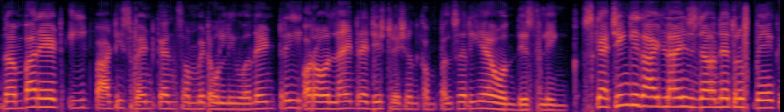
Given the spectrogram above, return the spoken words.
Number eight each participant can submit only one entry और ऑनलाइन रजिस्ट्रेशन कंपलसरी है ऑन दिस लिंक स्केचिंग की गाइडलाइंस जाने तो make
